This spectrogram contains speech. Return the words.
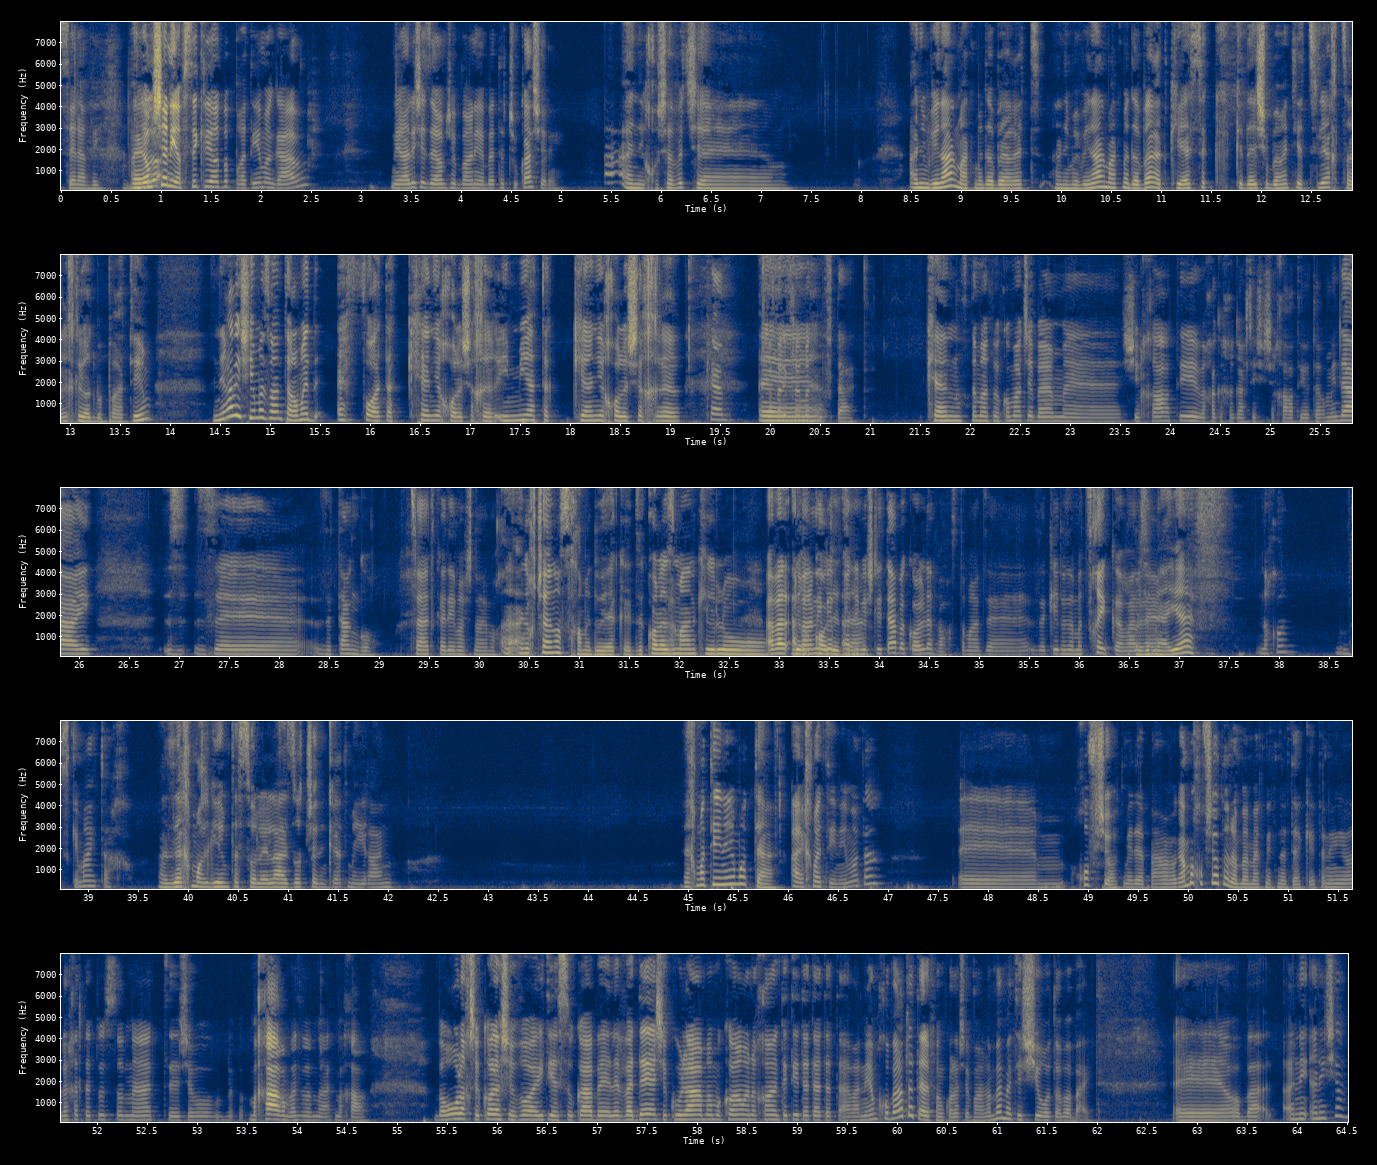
סלאבי. אני ביום לא- שאני אפסיק להיות בפרטים, אגב, נראה לי שזה יום שבו אני אאבד את התשוקה שלי. אני חושבת ש... אני מבינה על מה את מדברת. אני מבינה על מה את מדברת, כי עסק, כדי שהוא באמת יצליח, צריך להיות בפרטים. נראה לי שעם הזמן אתה לומד איפה אתה כן יכול לשחרר, עם מי אתה כן יכול לשחרר. כן. אבל אה, לפעמים את מופתעת. כן. זאת אומרת, מקומות שבהם אה, שחררתי, ואחר כך הרגשתי ששחררתי יותר מדי, זה, זה, זה טנגו. צעד קדימה, שניים אחורה. אני חושבת שאין נוסחה מדויקת, זה כל הזמן כאילו אבל, אבל אני, לרקוד את זה. אני בשליטה בכל דבר, זאת אומרת, זה, זה כאילו, זה מצחיק, אבל... אבל זה אה, מעייף. נכון, מסכימה איתך. אז איך מרגיעים את הסוללה הזאת שנקראת מאיראן? איך מטעינים אותה? אה, איך מטעינים אותה? אה, חופשות מדי פעם, אבל גם בחופשות אני לא באמת מתנתקת. אני הולכת לטוס עוד מעט, אה, שבוע, מחר, מה עוד מעט מחר? ברור לך שכל השבוע הייתי עסוקה בלוודא שכולם במקום הנכון, טה טה טה טה טה, ואני מחוברת לטלפון כל השבוע, אני לא באמת אשאיר אותו בבית. אה, ב... אני, אני שם.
